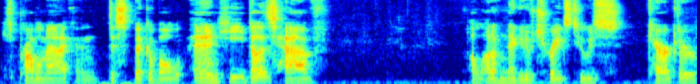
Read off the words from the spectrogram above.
he's problematic and despicable, and he does have a lot of negative traits to his character.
